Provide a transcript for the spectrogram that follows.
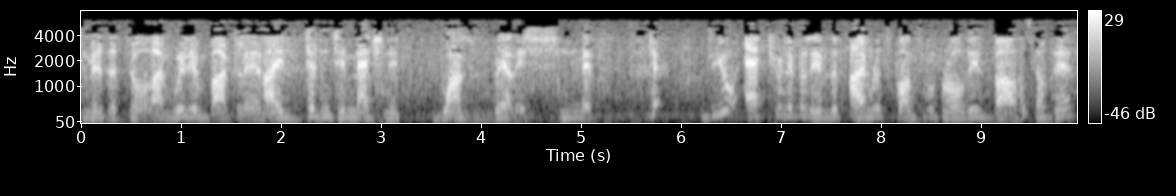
Smith at all. I'm William Buckley, and I didn't imagine it was really Smith. Do you actually believe that I'm responsible for all these bathtub deaths?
